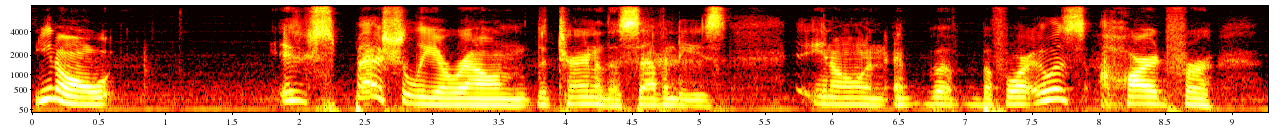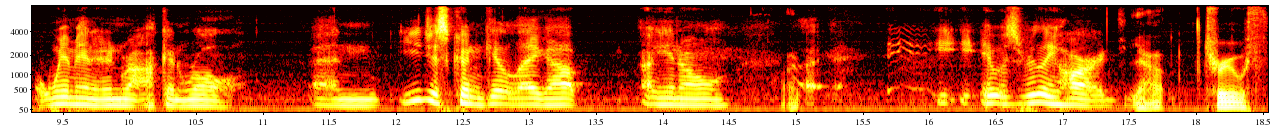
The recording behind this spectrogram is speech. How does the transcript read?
you know, especially around the turn of the 70s, you know, and, and b- before, it was hard for women in rock and roll. And you just couldn't get a leg up, uh, you know. Uh, it, it was really hard. Yeah, truth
